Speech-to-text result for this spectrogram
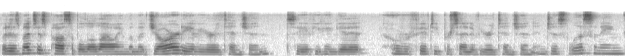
But as much as possible, allowing the majority of your attention, see if you can get it over 50% of your attention, and just listening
